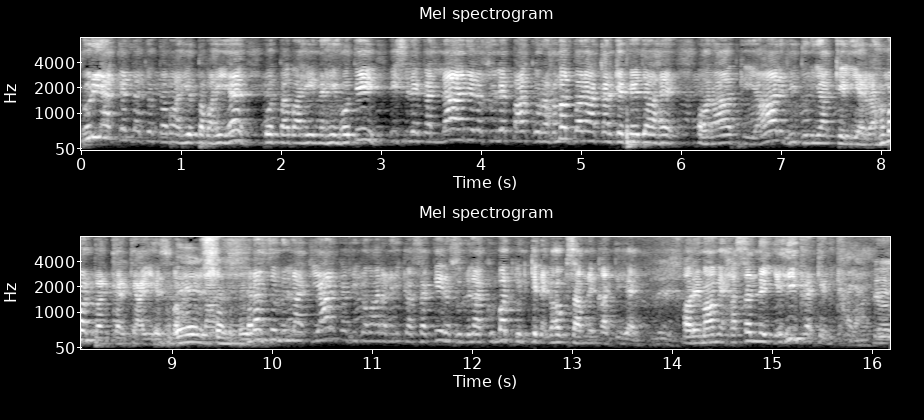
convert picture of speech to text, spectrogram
دنیا کے اندر جو تباہی و تباہی ہے وہ تباہی نہیں ہوتی اس لیے کہ اللہ نے رسول پاک کو رحمت بنا کر کے بھیجا ہے اور آپ کی آل بھی دنیا کے لیے رحمت بن کر کے آئی ہے۔ رسول اللہ کی آل کبھی گوارا نہیں کر سکتی رسول اللہ کی امت کی ان کی نگاہوں کے سامنے کاٹی جائے۔ اور امام حسن نے یہی کر کے دکھایا ہے۔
